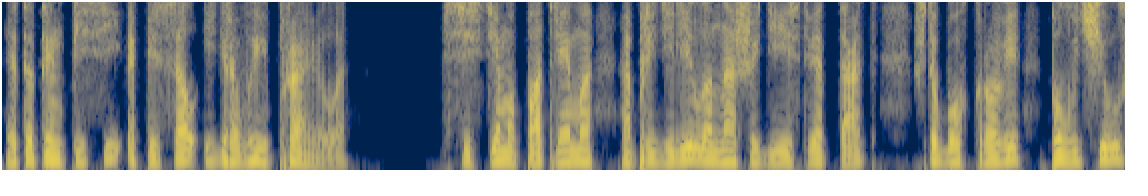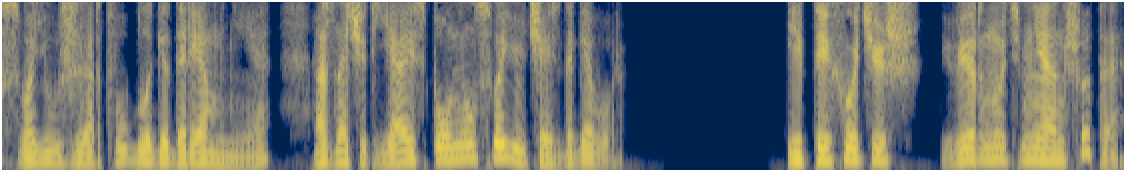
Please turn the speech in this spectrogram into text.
этот NPC описал игровые правила. Система Патриама определила наши действия так, что бог крови получил свою жертву благодаря мне, а значит, я исполнил свою часть договора. «И ты хочешь вернуть мне Аншота?»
